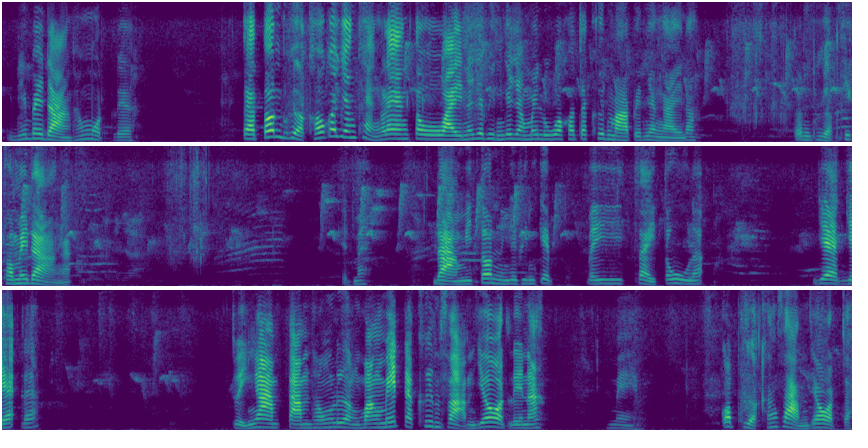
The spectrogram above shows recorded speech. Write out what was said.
อันนี้ไม่ด่างทั้งหมดเลย แต่ต้นเผือกเขาก็ยังแข็งแรงโตไวนะยายพินก็ยังไม่รู้ว่าเขาจะขึ้นมาเป็นยังไงนะต้นเผือกที่เขาไม่ด่างอะ่ะ เห็นไหมด่างมีต้นหนึงยายพินเก็บไปใส่ตู้แล้ว แยกแยะแล้ว สวยงามตามท้องเรื่องบางเม็ดจะขึ้นสามยอดเลยนะแม่ก็เผือกทั้งสามยอดจ้ะ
